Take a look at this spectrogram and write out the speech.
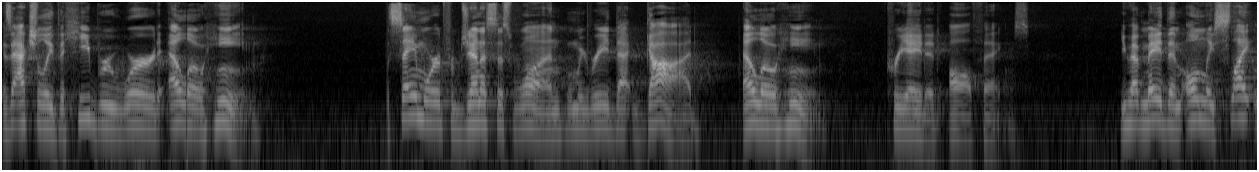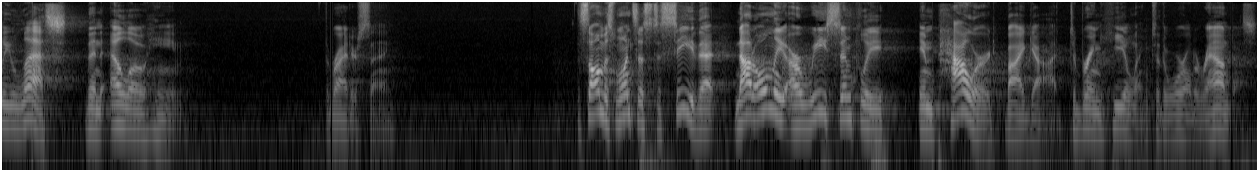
is actually the Hebrew word Elohim. The same word from Genesis 1 when we read that God, Elohim, created all things. You have made them only slightly less than Elohim, the writer's saying. The psalmist wants us to see that not only are we simply empowered by God to bring healing to the world around us,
